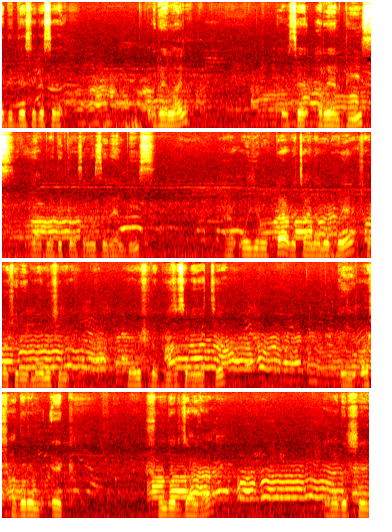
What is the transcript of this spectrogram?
এদিক দেশে গেছে রেল লাইন, হচ্ছে রেল ব্রিজ। আপনারা দেখতে পাচ্ছেন হচ্ছে রেল ব্রিজ। আর ওই যে রুটটা, ওটা চায়না মোড় হয়ে সরাসরি ময়মনসিং ময়মনসিংহ ব্রিজে চলে যাচ্ছে। এই অসাধারণ এক সুন্দর জায়গা। আমাদের সেই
